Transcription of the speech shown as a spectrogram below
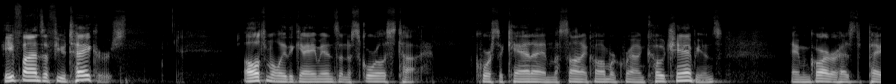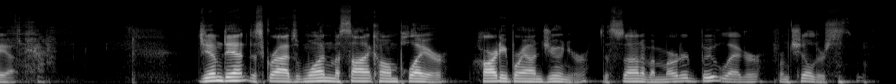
He finds a few takers. Ultimately, the game ends in a scoreless tie. Corsicana and Masonic Home are crowned co champions. Amon Carter has to pay up. Jim Dent describes one Masonic Home player Hardy Brown Jr., the son of a murdered bootlegger from Childress,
